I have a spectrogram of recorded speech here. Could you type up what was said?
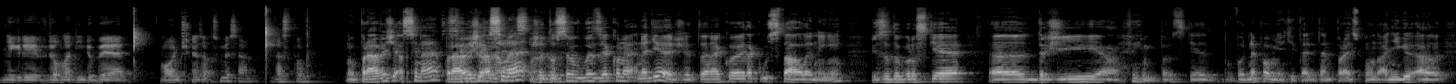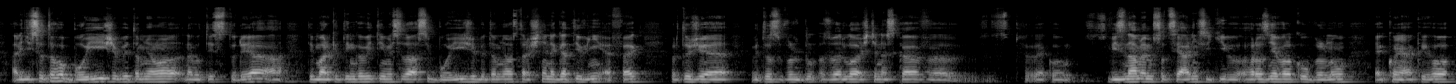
někdy v dohledné době launchne za 80, za 100. No právě, že asi ne, To právě, že asi ne, ne? že to se vůbec jako ne, neděje, že to jako je tak ustálený, že se to prostě uh, drží, já nevím, prostě od nepaměti tady ten price point a, nikdo, a, a lidi se toho bojí, že by to mělo, nebo ty studia a ty marketingové týmy se to asi bojí, že by to mělo strašně negativní efekt, protože by to zvedlo, zvedlo ještě dneska v, v- jako s významem sociálních sítí hrozně velkou vlnu jako nějakého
